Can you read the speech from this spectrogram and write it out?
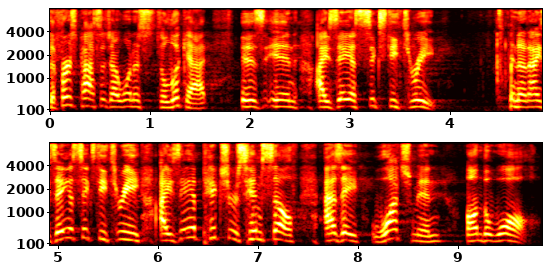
The first passage I want us to look at is in Isaiah 63. And in Isaiah 63, Isaiah pictures himself as a watchman on the wall.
